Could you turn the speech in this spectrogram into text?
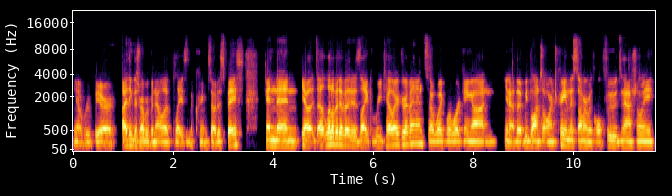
you know, root beer. I think this rubber vanilla plays in the cream soda space, and then you know a little bit of it is like retailer driven. And so like we're working on you know that we launched the orange cream this summer with Whole Foods nationally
